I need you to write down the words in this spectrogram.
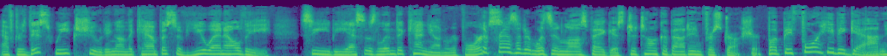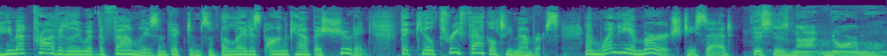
after this week's shooting on the campus of UNLV. CBS's Linda Kenyon reports. The president was in Las Vegas to talk about infrastructure, but before he began, he met privately with the families and victims of the latest on-campus shooting that killed three faculty members. And when he emerged, he said, This is not normal.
